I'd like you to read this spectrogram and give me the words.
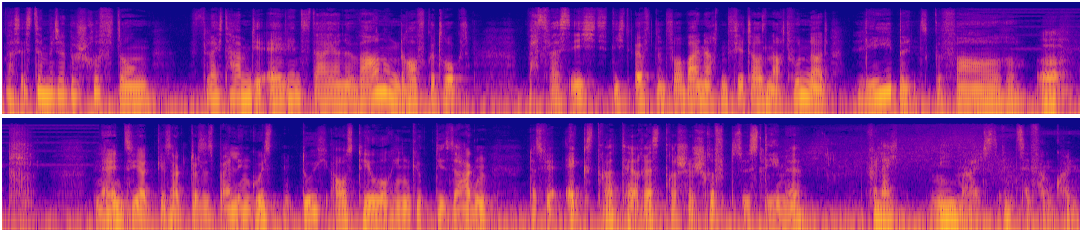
Was ist denn mit der Beschriftung? Vielleicht haben die Aliens da ja eine Warnung drauf gedruckt. Was weiß ich, nicht öffnen vor Weihnachten 4800. Lebensgefahr. Oh, Nancy hat gesagt, dass es bei Linguisten durchaus Theorien gibt, die sagen, dass wir extraterrestrische Schriftsysteme vielleicht niemals entziffern können.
